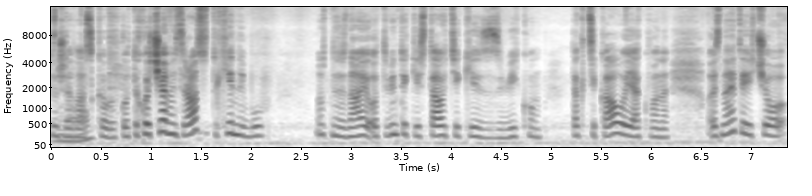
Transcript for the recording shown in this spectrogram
Дуже Ну. ласкавий кот. Хоча він зразу такий не був. От не знаю, от він такий став тільки з віком. Так цікаво, як вони. А знаєте, що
